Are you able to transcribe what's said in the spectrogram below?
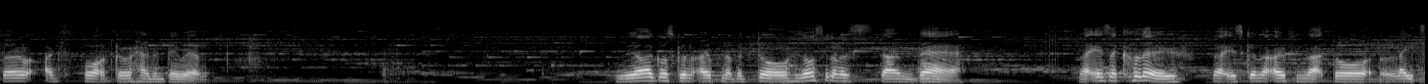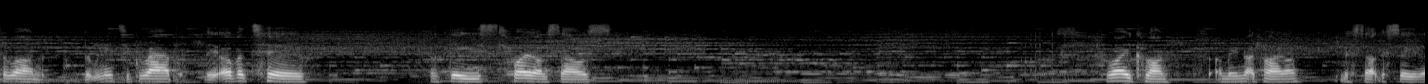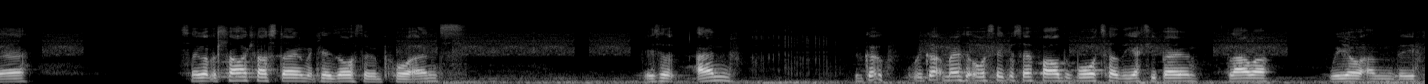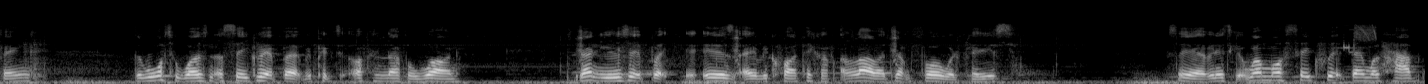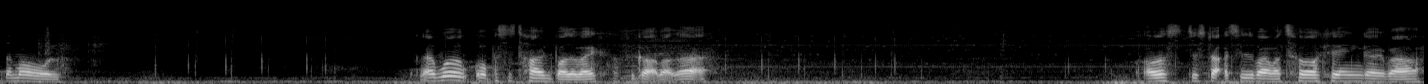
so I just thought I'd go ahead and do it. So the Argo's going to open up the door. He's also going to stand there. That is a clue that he's going to open that door later on, but we need to grab the other two of these Tryon cells. Triclon, I mean not Tryon missed out the C there. So we've got the Charter Stone, which is also important. Is and we've got we've got most of all secrets so far: the water, the Yeti bone, flower, wheel, and the thing. The water wasn't a secret, but we picked it up in level one. We don't use it, but it is a required pickup. And Lara, jump forward, please. So yeah, we need to get one more secret, then we'll have them all. And I will, oh this is timed by the way, I forgot about that. I was distracted by my talking oh, over...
